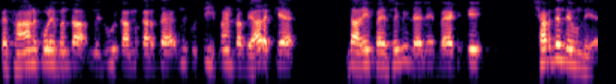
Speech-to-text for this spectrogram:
ਕਿਸਾਨ ਕੋਲੇ ਬੰਦਾ ਮਜ਼ਦੂਰ ਕੰਮ ਕਰਦਾ ਹੈ, ਉਹਨੇ ਕੋਈ ਧੀ ਭੈਣ ਦਾ ਵਿਆਹ ਰੱਖਿਆ ਧਾਰੇ ਪੈਸੇ ਵੀ ਲੈ ਲੇ ਬੈਠ ਕੇ ਛੱਡ ਦਿੰਦੇ ਹੁੰਦੇ ਆ।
